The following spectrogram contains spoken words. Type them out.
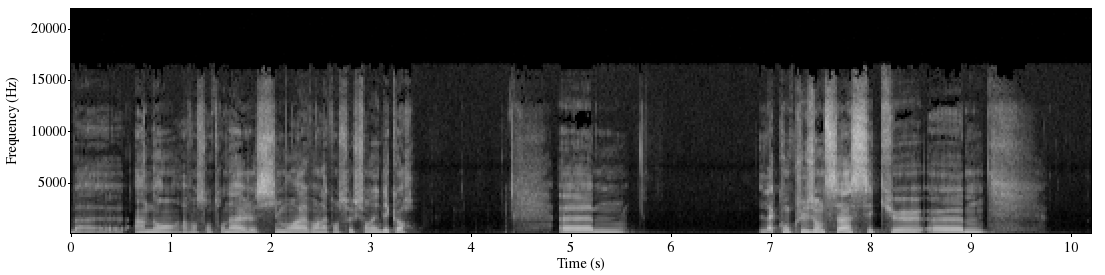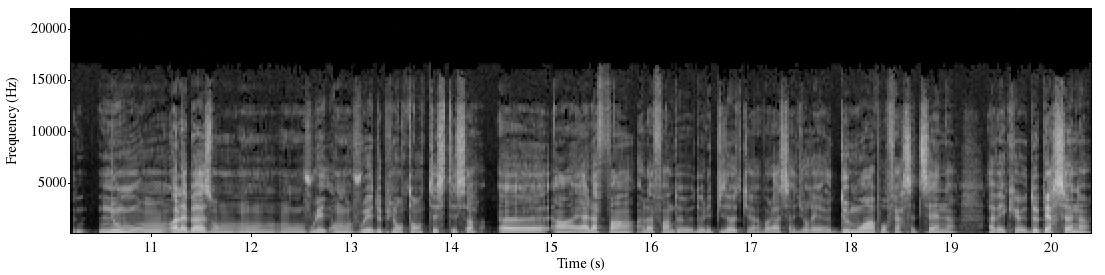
bah, un an avant son tournage, six mois avant la construction des décors. Euh, la conclusion de ça, c'est que nous, à la base, on, voulait, depuis longtemps tester ça. Euh, et à la fin, à la fin de, l'épisode, voilà, ça a duré euh, deux mois pour faire cette scène avec euh, deux personnes.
